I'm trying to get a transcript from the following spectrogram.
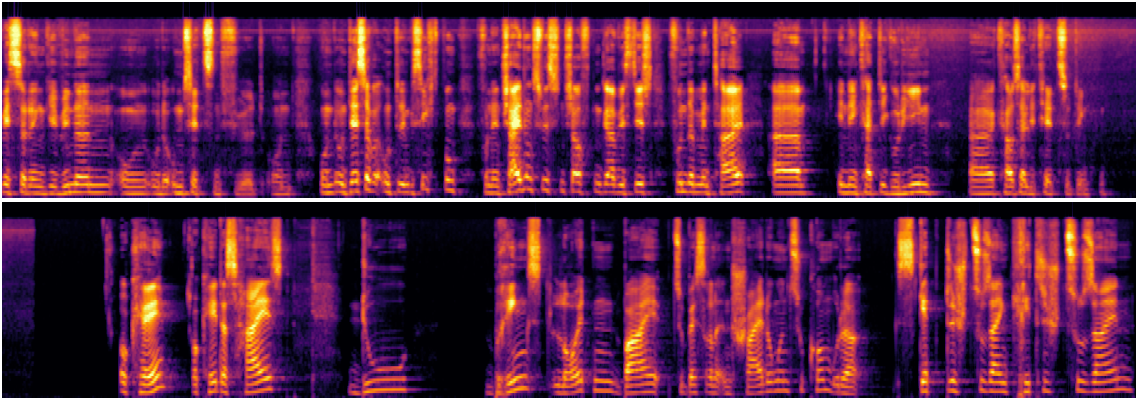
besseren Gewinnen und, oder Umsätzen führt. Und, und, und deshalb unter dem Gesichtspunkt von Entscheidungswissenschaften, glaube ich, ist das fundamental äh, in den Kategorien äh, Kausalität zu denken. Okay, okay, das heißt, du bringst Leuten bei, zu besseren Entscheidungen zu kommen oder skeptisch zu sein, kritisch zu sein,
